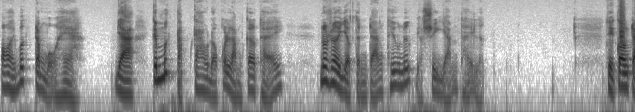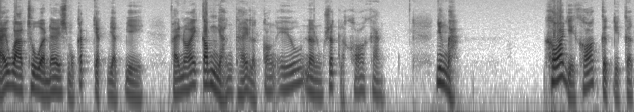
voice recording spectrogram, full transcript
oi bức trong mùa hè và cái mức tập cao độ có làm cơ thể nó rơi vào tình trạng thiếu nước và suy giảm thể lực. Thì con trải qua two a days một cách chật vật gì, phải nói công nhận thể lực con yếu nên rất là khó khăn. Nhưng mà khó gì khó, cực gì cực,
